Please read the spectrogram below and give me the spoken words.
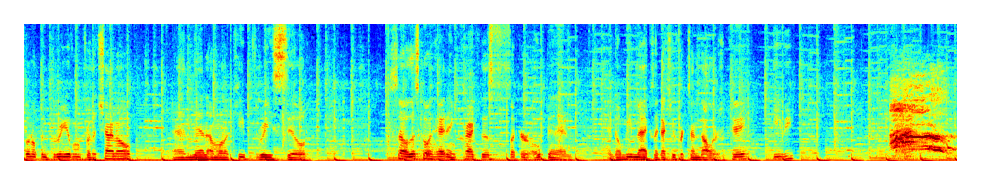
Going to open three of them for the channel, and then I'm gonna keep three sealed. So let's go ahead and crack this sucker open. And don't be mad because I got you for $10, okay, Eevee? Ah!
